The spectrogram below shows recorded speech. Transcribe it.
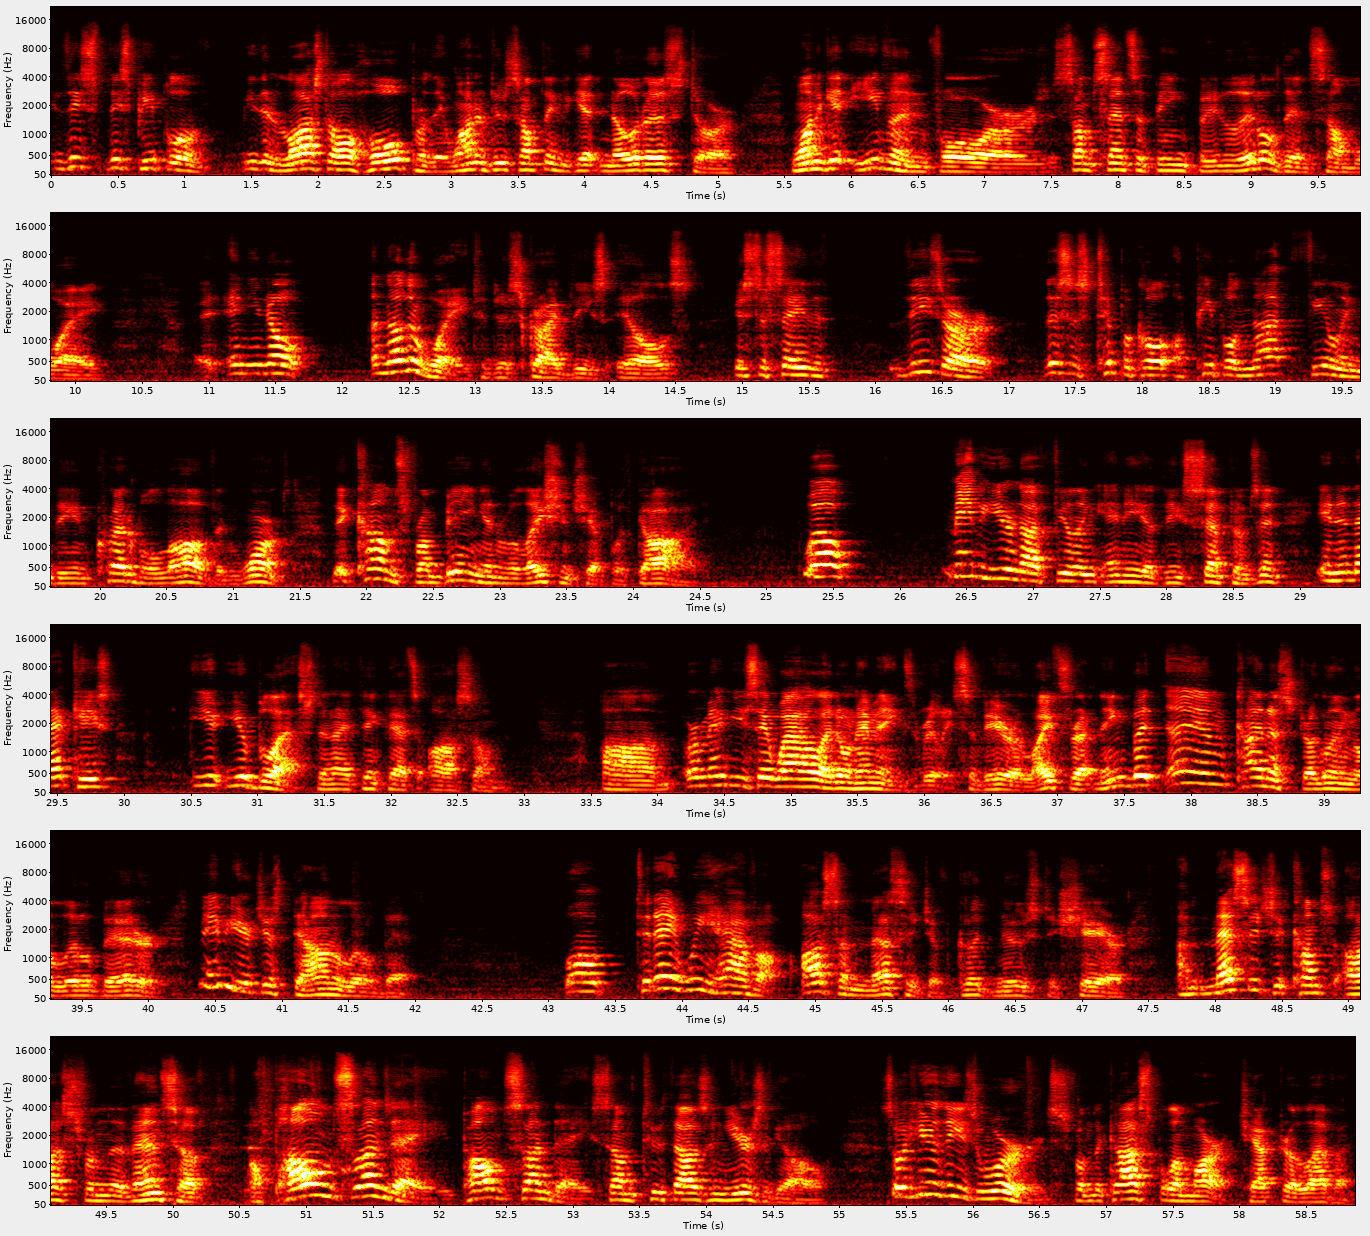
these, these people have either lost all hope or they want to do something to get noticed or want to get even for some sense of being belittled in some way. And you know, another way to describe these ills is to say that these are this is typical of people not feeling the incredible love and warmth that comes from being in relationship with God. Well, maybe you're not feeling any of these symptoms, and, and in that case, you, are blessed, and I think that's awesome. Um, or maybe you say, well, I don't have anything really severe or life threatening, but I am kind of struggling a little bit, or maybe you're just down a little bit. Well, today we have an awesome message of good news to share. A message that comes to us from the events of, of Palm Sunday, Palm Sunday, some 2,000 years ago. So hear these words from the Gospel of Mark, chapter 11.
